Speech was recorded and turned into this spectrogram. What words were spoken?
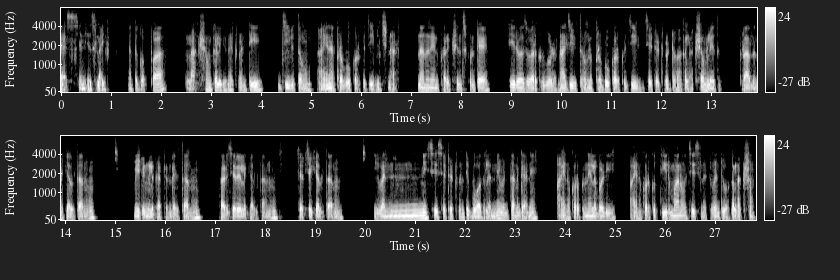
has in his life ఎంత గొప్ప లక్ష్యం కలిగినటువంటి జీవితం ఆయన ప్రభు కొరకు జీవించినాడు. నన్ను నేను పరీక్షించుకుంటే ఈ రోజు వరకు కూడా నా జీవితంలో ప్రభు కొరకు జీవించేటటువంటి ఒక లక్ష్యం లేదు. ప్రార్థనకి వెళ్తాను మీటింగ్లకు అటెండ్ అవుతాను పరిచర్యలకు వెళ్తాను చర్చికి వెళ్తాను. ఇవన్నీ చేసేటటువంటి బోధలన్నీ వింటాను కానీ ఆయన కొరకు నిలబడి ఆయన కొరకు తీర్మానం చేసినటువంటి ఒక లక్ష్యం.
